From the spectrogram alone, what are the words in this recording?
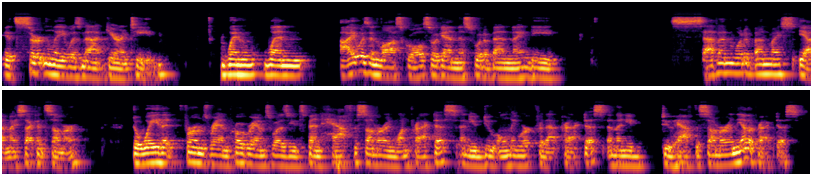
it certainly was not guaranteed. When when I was in law school, so again, this would have been ninety seven would have been my yeah my second summer. The way that firms ran programs was you'd spend half the summer in one practice and you'd do only work for that practice, and then you'd do half the summer in the other practice.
